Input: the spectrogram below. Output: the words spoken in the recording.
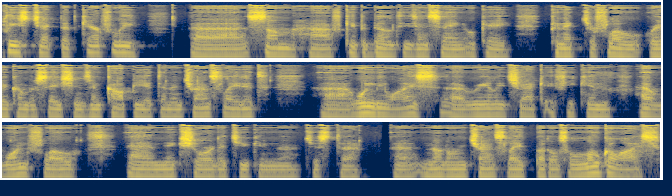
please check that carefully. Uh, some have capabilities in saying, okay, connect your flow or your conversations and copy it and then translate it. Uh, wouldn't be wise. Uh, really check if you can have one flow and make sure that you can uh, just uh, uh, not only translate but also localize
